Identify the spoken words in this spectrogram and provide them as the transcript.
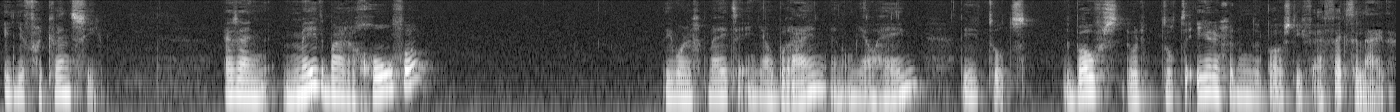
in je frequentie. Er zijn meetbare golven, die worden gemeten in jouw brein en om jou heen, die tot de, door tot de eerder genoemde positieve effecten leiden.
